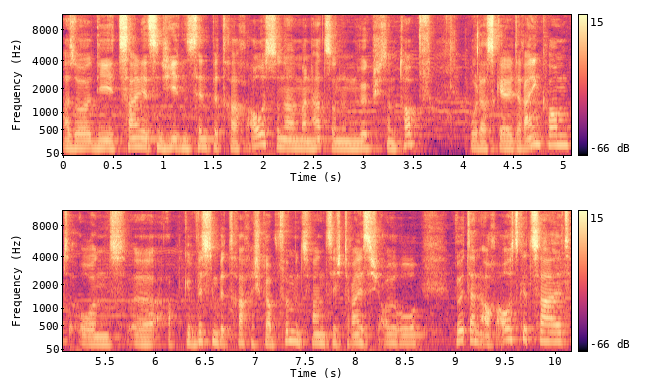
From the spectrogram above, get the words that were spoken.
also die zahlen jetzt nicht jeden Centbetrag aus, sondern man hat so einen, wirklich so einen Topf, wo das Geld reinkommt und äh, ab gewissem Betrag, ich glaube 25, 30 Euro, wird dann auch ausgezahlt.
